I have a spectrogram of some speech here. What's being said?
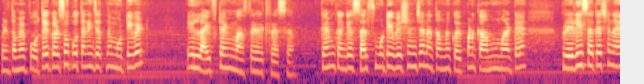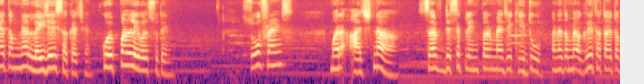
પણ તમે પોતે કરશો પોતાની જાતને મોટિવેટ એ લાઈફ ટાઈમ માસ્ટરેટ રહેશે. કેમ? કારણ કે સેલ્ફ મોટિવેશન છે ને, તમને કોઈ પણ કામ માટે પ્રેરી શકે છે ને એ તમને લઈ જઈ શકે છે, કોઈ પણ લેવલ સુધી સો ફ્રેન્ડ્સ મારા આજના સેલ્ફ ડિસિપ્લિન પર મેં જે કીધું અને તમે અગ્રી થતા હોય તો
